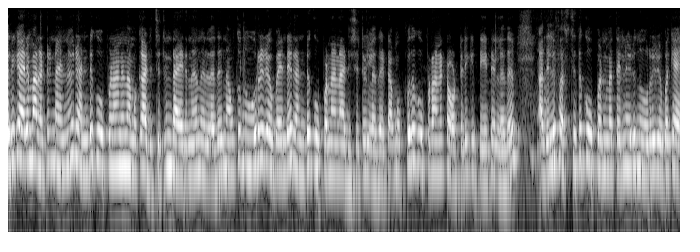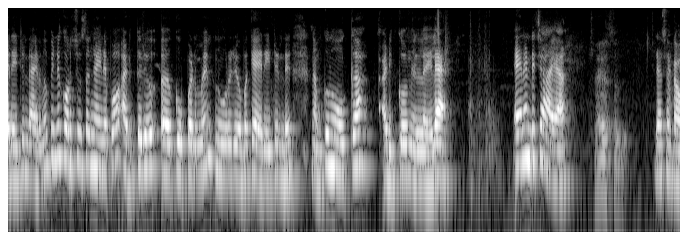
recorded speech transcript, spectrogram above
ഒരു കാര്യം പറഞ്ഞിട്ടുണ്ടായിരുന്നു. രണ്ട് കൂപ്പണാണ് നമുക്ക് അടിച്ചിട്ടുണ്ടായിരുന്നത് എന്നുള്ളത്. നമുക്ക് നൂറ് രൂപേന്റെ രണ്ട് കൂപ്പണാണ് അടിച്ചിട്ടുള്ളത് കേട്ടോ മുപ്പത് കൂപ്പണാണ് ടോട്ടലി കിട്ടിയിട്ടുള്ളത്. അതിൽ ഫസ്റ്റത്തെ കൂപ്പൺമേ തന്നെ ഒരു നൂറ് രൂപ കയറിയിട്ടുണ്ടായിരുന്നു. പിന്നെ കുറച്ച് ദിവസം കഴിഞ്ഞപ്പോൾ അടുത്തൊരു കൂപ്പൺമേ നൂറ് രൂപ കയറിയിട്ടുണ്ട്. നമുക്ക് നോക്കുക അടിക്കുമെന്നുള്ളത് അല്ലേ എങ്ങനെയുണ്ട് ചായ? രസട്ടോ?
